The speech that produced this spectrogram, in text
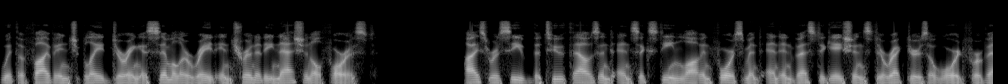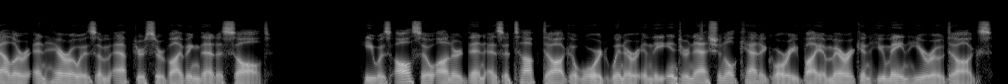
with a 5-inch blade during a similar raid in Trinity National Forest. ICE received the 2016 Law Enforcement and Investigations Director's Award for Valor and Heroism after surviving that assault. He was also honored then as a Top Dog Award winner in the international category by American Humane Hero Dogs,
